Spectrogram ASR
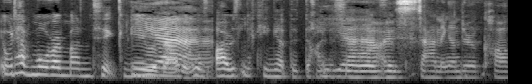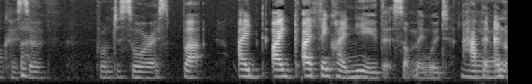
it would have more romantic view about it. Yeah. Because I was looking at the dinosaurs. Yeah, I was standing under a carcass of Brontosaurus, but I, I, I think I knew that something would happen, and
